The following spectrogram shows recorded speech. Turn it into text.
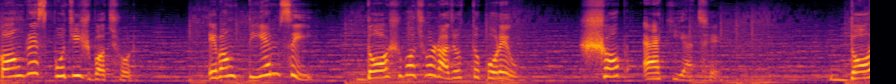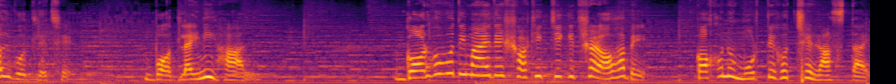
কংগ্রেস পঁচিশ বছর এবং টিএমসি দশ বছর রাজত্ব করেও সব একই আছে। দল বদলেছে, বদলায়নি হাল। গর্ভবতী মায়েদের সঠিক চিকিৎসার অভাবে কখনো মরতে হচ্ছে রাস্তায়।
